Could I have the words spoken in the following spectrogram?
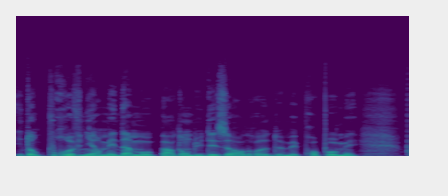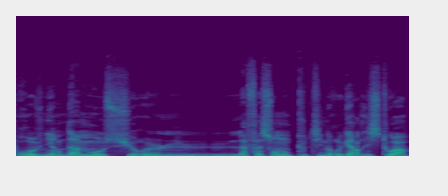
Et donc, pour revenir, mais d'un mot, pardon du désordre de mes propos, mais pour revenir d'un mot sur euh, la façon dont Poutine regarde l'histoire,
